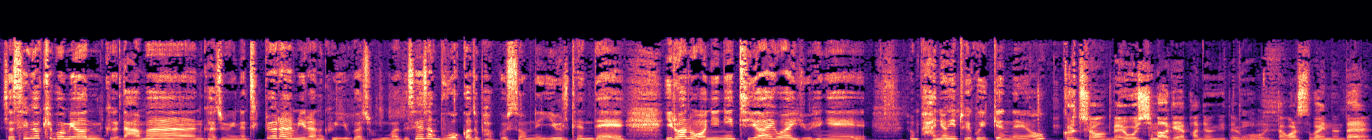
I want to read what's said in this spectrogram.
자, 생각해보면 그 나만 가지고 있는 특별함이라는 그 이유가 정말 그 세상 무엇과도 바꿀 수 없는 이유일 텐데 이러한 원인이 DIY 유행에 좀 반영이 되고 있겠네요. 그렇죠. 매우 심하게 반영이 되고 네. 있다고 할 수가 있는데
